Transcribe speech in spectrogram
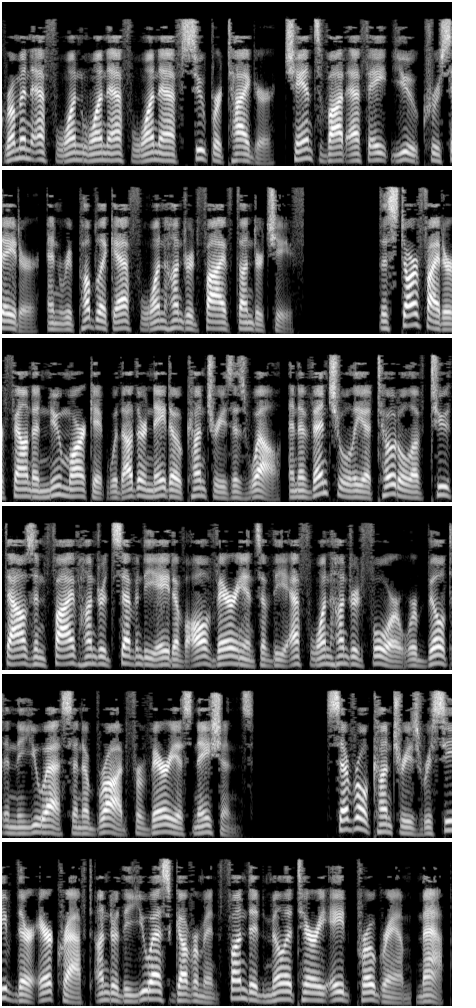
Grumman F-11 F-1F Super Tiger, Chance Vought F-8U Crusader, and Republic F-105 Thunderchief. The Starfighter found a new market with other NATO countries as well, and eventually a total of 2,578 of all variants of the F-104 were built in the U.S. and abroad for various nations. Several countries received their aircraft under the U.S. government-funded Military Aid Program MAP.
